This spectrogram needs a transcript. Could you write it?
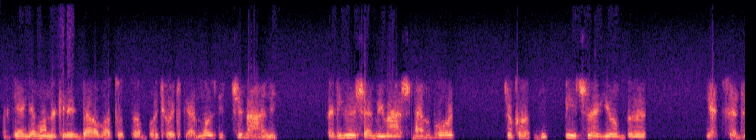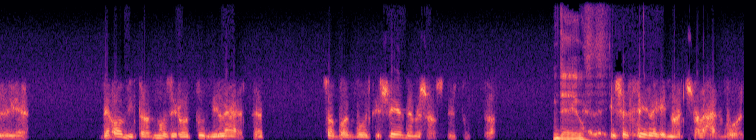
aki engem annak idején beavatott abba, hogy hogy kell mozit csinálni, pedig ő semmi más nem volt, csak a Pécs legjobb jegyszedője. De amit a moziról tudni lehetett, szabad volt és érdemes, azt ő tudta. De jó. És ez tényleg egy nagy család volt.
